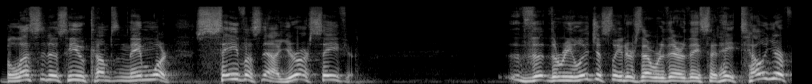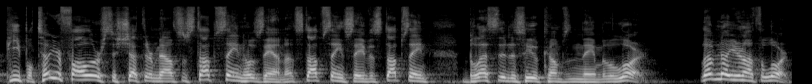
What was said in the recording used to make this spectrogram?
Blessed is he who comes in the name of the Lord. Save us now. You're our Savior the, the religious leaders that were there, they said, hey, tell your people, tell your followers to shut their mouths and stop saying Hosanna, stop saying save us, stop saying blessed is he who comes in the name of the Lord. Let them know you're not the Lord.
